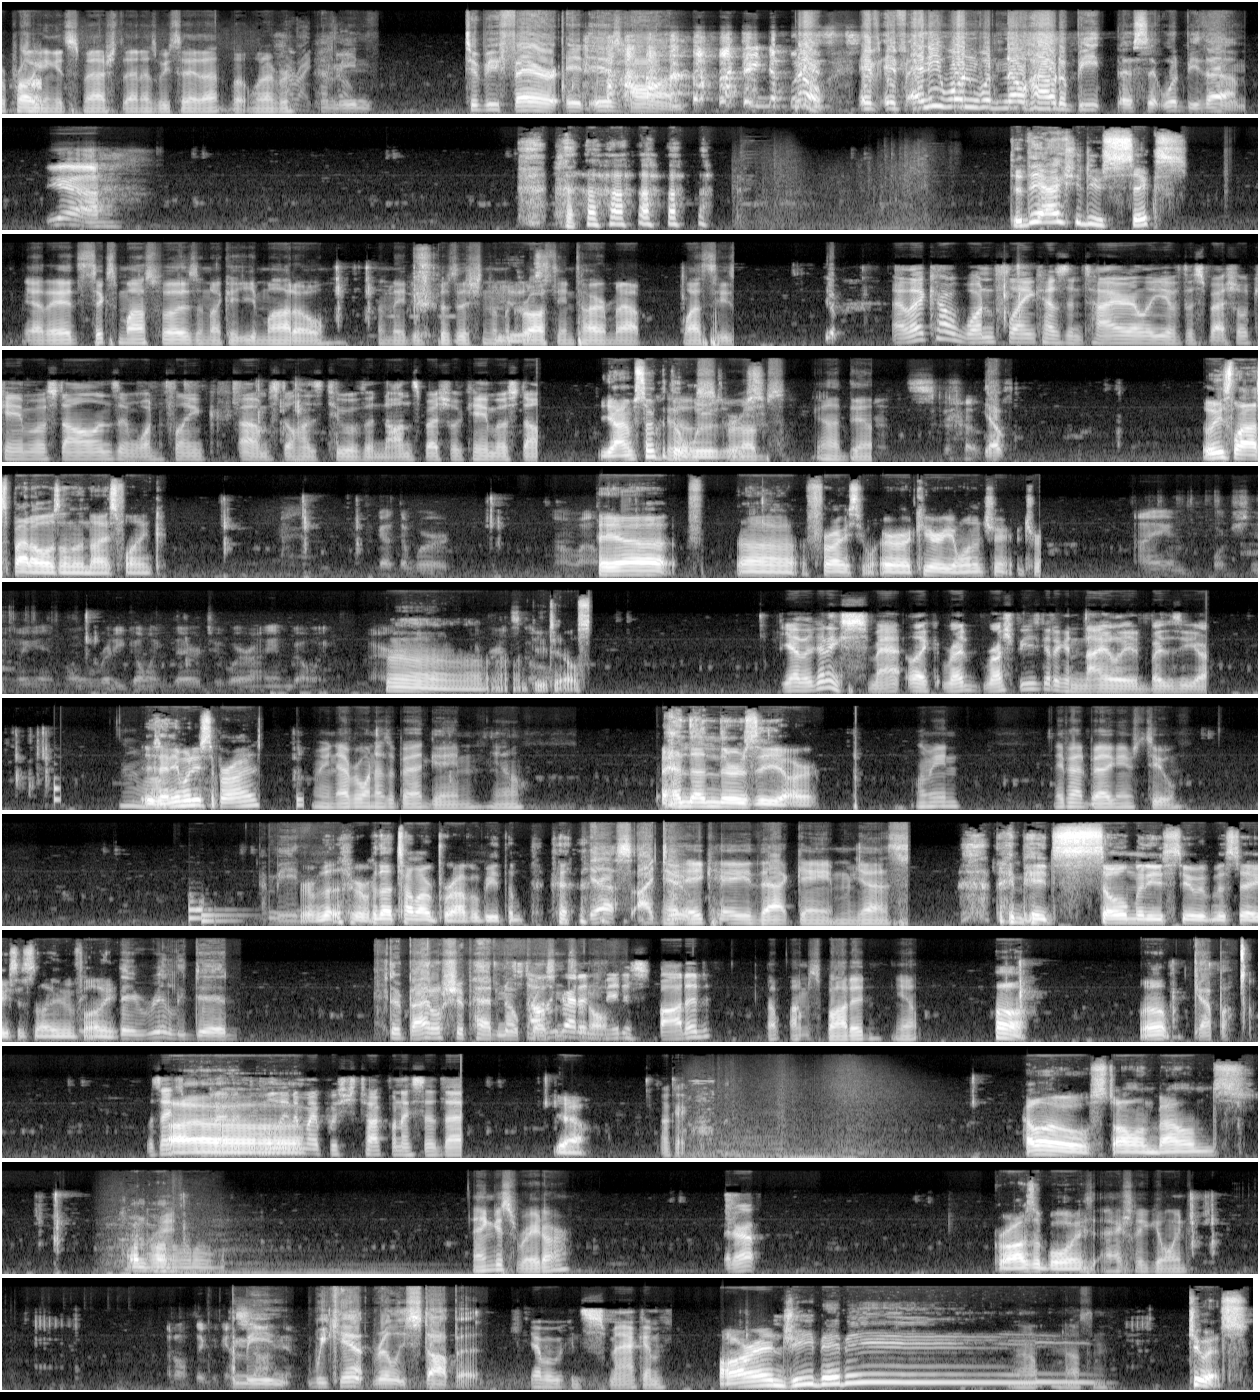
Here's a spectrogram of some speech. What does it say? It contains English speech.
We're probably gonna get smashed then as we say that, but whatever. I mean, to be fair, it is Han. I No, if if anyone would know how to beat this, it would be them. Yeah. Did they actually do six? Yeah, they had six Moskvas and like a Yamato, and they just positioned them Yes. across the entire map last season. I like how one flank has entirely of the special camo Stalins, and one flank um still has two of the non-special camo Stalins. Yeah, I'm stuck with the at those losers. scrubs. God damn. Scrubs. Yep. At least last battle was on the nice flank. Got the word. Oh well. Hey, uh, f- uh, Fries, or Akira, you want to try? I unfortunately am already going there to where I am going. Uh, Alright, let's details. Yeah, they're getting smacked. Like Red Rush B's getting annihilated by ZR. Oh, Is anybody surprised? I mean, everyone has a bad game, you know. And then there's ZR. I mean, they've had bad games too. I mean, Remember that, remember that time our Bravo beat them? yes, I Yeah, do. AK that game, yes. they made so many stupid mistakes, it's not even funny. They really did. Their battleship had no presence at all. in mid is spotted. Oh, I'm spotted. Yep. Huh. Well, Kappa. Was I, was I Uh, holding in my push talk when I said that? yeah. Okay. Hello, Stalin Bounds. Hold on, hold on, Right. Angus Radar Better up. Graza boy. is actually going. I don't think we can. I mean, him. we can't really stop it. Yeah, but we can smack him. RNG, baby! No, nothing. To it.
